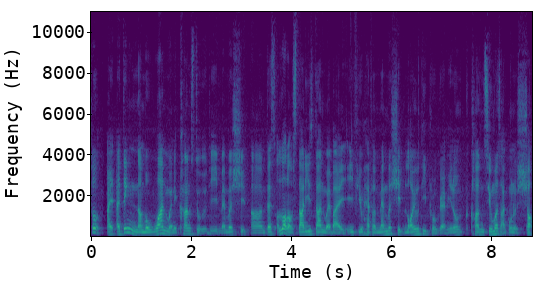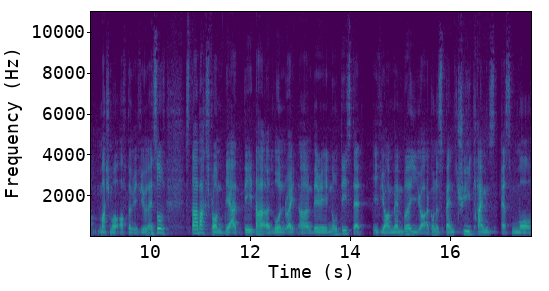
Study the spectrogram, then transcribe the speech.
So I, I think number one when it comes to the membership, um, there's a lot of studies done whereby if you have a membership loyalty program, you know, consumers are going to shop much more often with you. And so Starbucks from their data alone, right, um, they notice that if you're a member, you are going to spend three times as more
